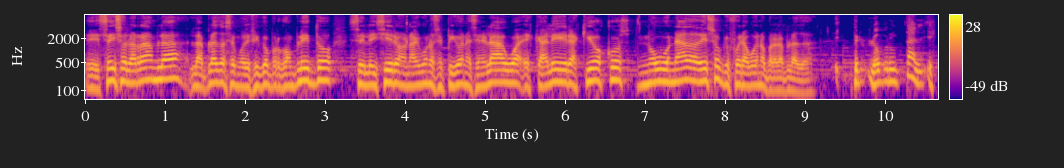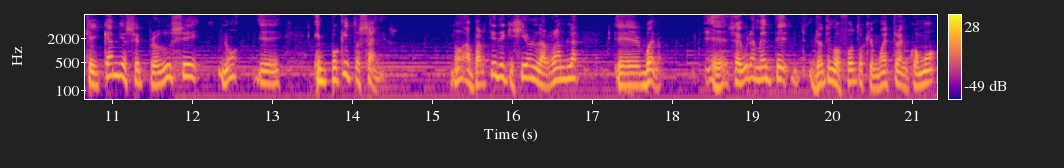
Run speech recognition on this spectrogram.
Eh, se hizo la rambla, la playa se modificó por completo, se le hicieron algunos espigones en el agua, escaleras, kioscos, no hubo nada de eso que fuera bueno para la playa. Eh, pero lo brutal es que el cambio se produce ¿no? Eh, en poquitos años. ¿no? A partir de que hicieron la rambla, bueno, seguramente yo tengo fotos que muestran cómo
